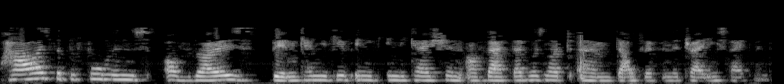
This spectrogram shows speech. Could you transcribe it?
how has the performance of those been? Can you give any indication of that? That was not um, dealt with in the trading statement.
